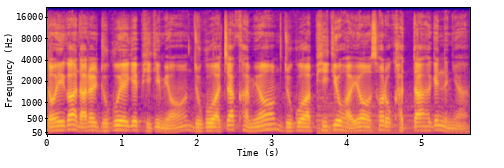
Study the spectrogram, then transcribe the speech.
너희가 나를 누구에게 비기며 누구와 짝하며 누구와 비교하여 서로 같다 하겠느냐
